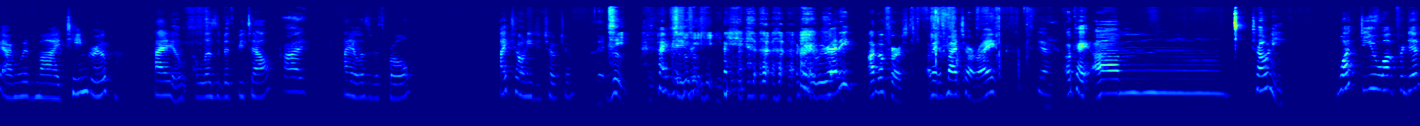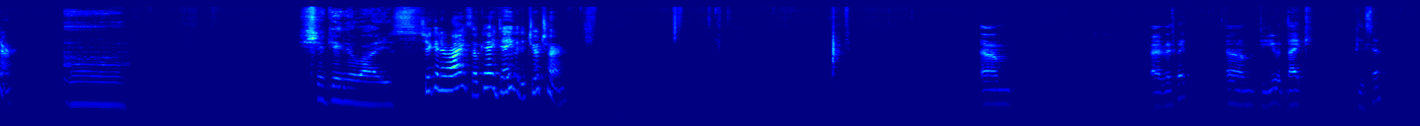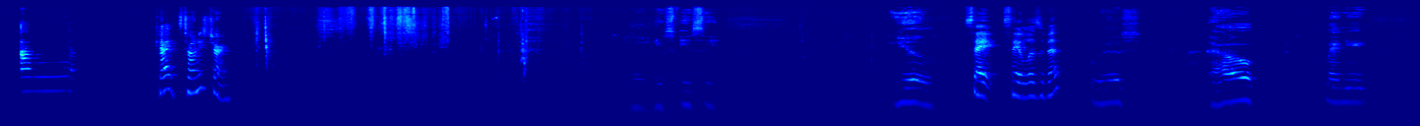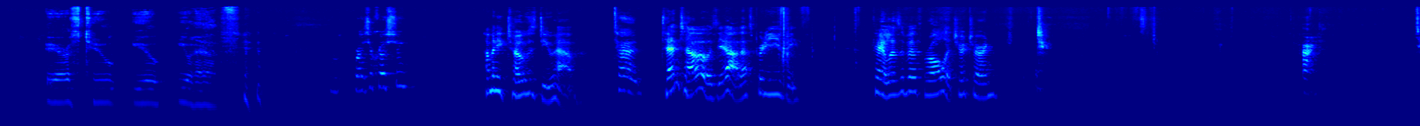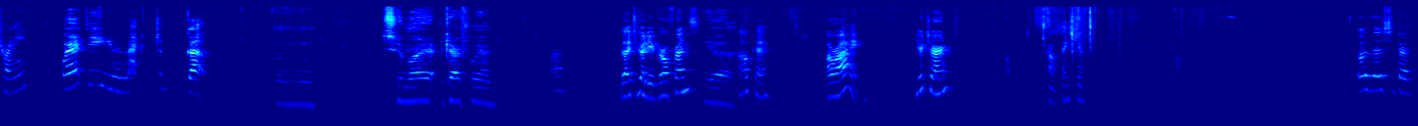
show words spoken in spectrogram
Okay, I'm with my teen group. Hi, Elizabeth Butel. Hi. Hi, Elizabeth Roll. Hi, Tony DeChocho. Hi, David. okay, we ready? I'll go first. I mean, it's my turn, right? Yeah. Okay, um, Tony, what do you want for dinner? Uh, chicken and rice. Chicken and rice. Okay, David, it's your turn. Um, Elizabeth, um, do you like pizza? Um, no. Okay, it's Tony's turn. Uh, it's easy. You Say, say, Elizabeth. with how many ears do you you have? What's your question? How many toes do you have? Ten. Ten toes. Yeah, that's pretty easy. Okay, Elizabeth, roll. It's your turn. Alright. Tony, where do you like to go? Um, to my girlfriend. Oh. You like to go to your girlfriend's? Yeah. Okay. All right. Your turn. Oh, thank you. Elizabeth,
